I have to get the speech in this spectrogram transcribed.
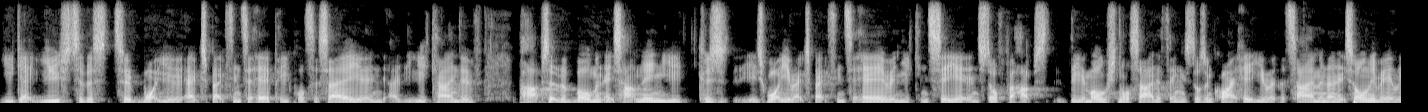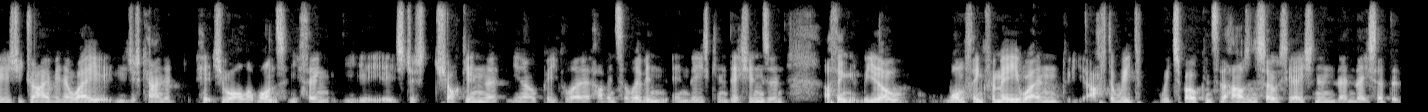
you get used to this to what you're expecting to hear people to say, and uh, you kind of perhaps at the moment it's happening because it's what you're expecting to hear and you can see it and stuff. Perhaps the emotional side of things doesn't quite hit you at the time, and then it's only really as you're driving away, it just kind of hits you all at once, and you think it's just shocking that you know people are having to live in in these conditions. And I think you know one thing for me when after we'd we'd spoken to the housing association and then they said that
